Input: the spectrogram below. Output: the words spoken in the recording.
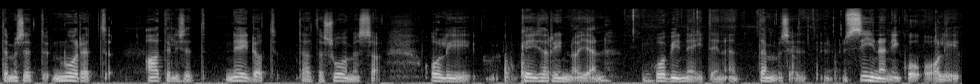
tämmöiset nuoret aateliset neidot täältä Suomessa oli keisarinnojen hovineiten. Tämmöisen, siinä niin oli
